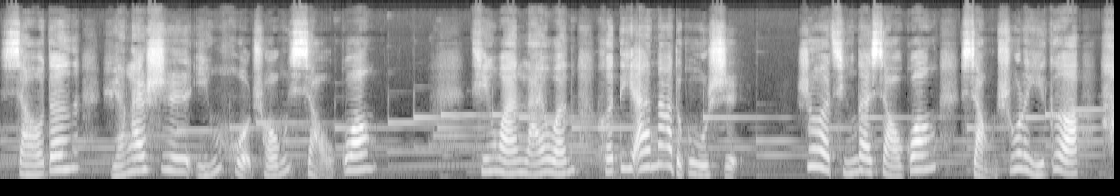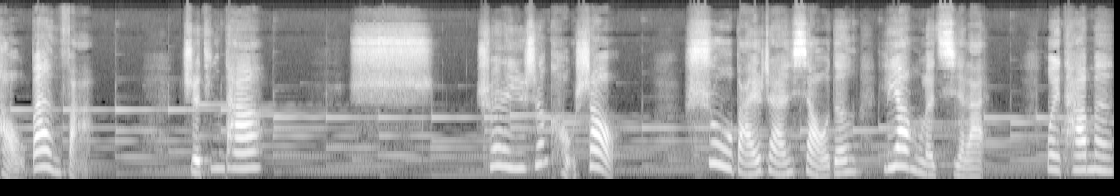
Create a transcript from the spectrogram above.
小灯原来是萤火虫小光。听完莱文和蒂安娜的故事，热情的小光想出了一个好办法。只听他：“嘘，吹了一声口哨，数百盏小灯亮了起来，为他们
